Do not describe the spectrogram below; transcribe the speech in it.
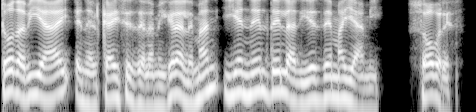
todavía hay en el CAICES de la Miguel Alemán y en el de la 10 de Miami. Sobres.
